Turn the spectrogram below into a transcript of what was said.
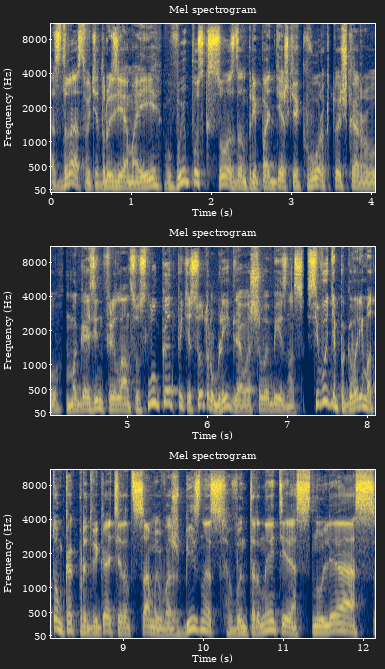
Здравствуйте, друзья мои! Выпуск создан при поддержке Quark.ru, магазин фриланс-услуг от 500 рублей для вашего бизнеса. Сегодня поговорим о том, как продвигать этот самый ваш бизнес в интернете с нуля, с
